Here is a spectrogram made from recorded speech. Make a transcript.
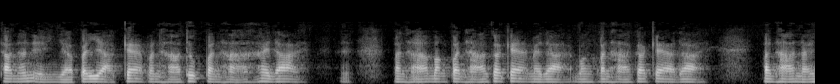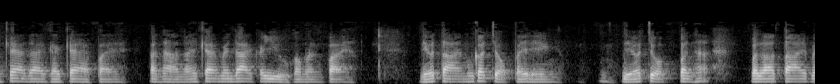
เท่านั้นเองอย่าไปอยากแก้ปัญหาทุกปัญหาให้ได้ ปัญหาบางปัญหาก็แก้ไม่ได้ บางปัญหาก็แก้ได้ ปัญหาไหนแก้ได้ก็แก้ไป ปัญหาไหนแก้ไม่ได้ก็อยู่กับมันไป เดี๋ยวตายมันก็จบไปเอง เดี๋ยวจบปัญหา เวลาตายไป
